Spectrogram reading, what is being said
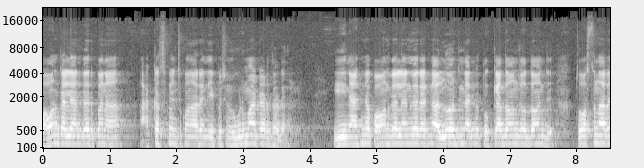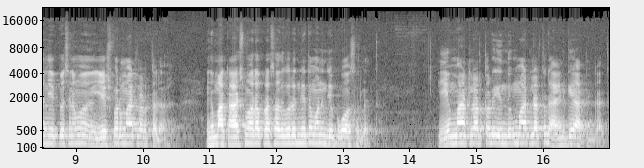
పవన్ కళ్యాణ్ గారి పైన అక్కస్ పెంచుకున్నారని చెప్పేసి నువ్వు కూడా మాట్లాడతాడు. ఈ ఏకంగా పవన్ కళ్యాణ్ గారు ఏకంగా అల్లు అర్జున్ ఏకంగా తొక్కేద్దామని చూద్దామని చూస్తున్నారని చెప్పేసి ఏమో ఈశ్వర్ మాట్లాడతాడు. ఇంకా మా కాశ్మీర ప్రసాద్ గురించి అయితే మనం చెప్పుకోవసరం లేదు. ఏం మాట్లాడతాడు? ఎందుకు మాట్లాడతాడు? ఆయనకే అర్థం కాదు.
